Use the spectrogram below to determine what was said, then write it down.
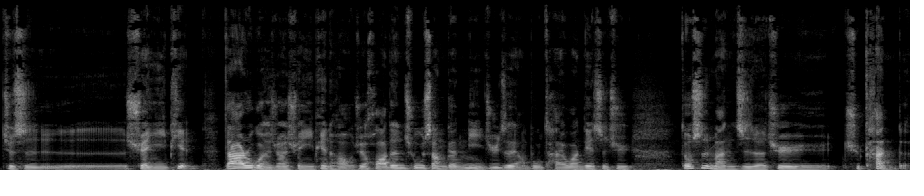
就是悬疑片。大家如果很喜欢悬疑片的话，我觉得《华灯初上》跟《逆局》这两部台湾电视剧都是蛮值得去去看的。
